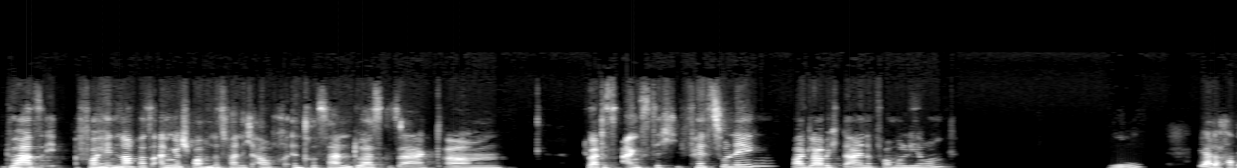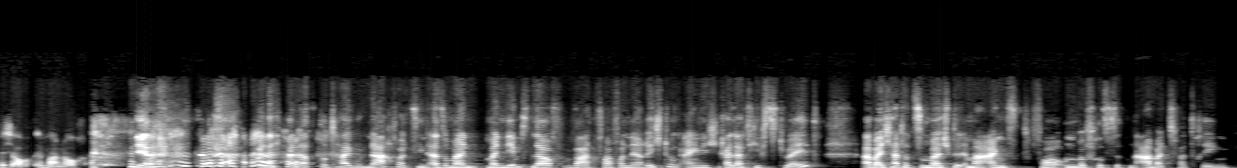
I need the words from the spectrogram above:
Du hast vorhin noch was angesprochen, das fand ich auch interessant. Du hast gesagt, ähm, du hattest Angst, dich festzulegen, war, glaube ich, deine Formulierung. Mhm. Ja, das habe ich auch immer noch. Ja. Und ich kann das total gut nachvollziehen. Also mein, mein Lebenslauf war zwar von der Richtung eigentlich relativ straight, aber ich hatte zum Beispiel immer Angst vor unbefristeten Arbeitsverträgen.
